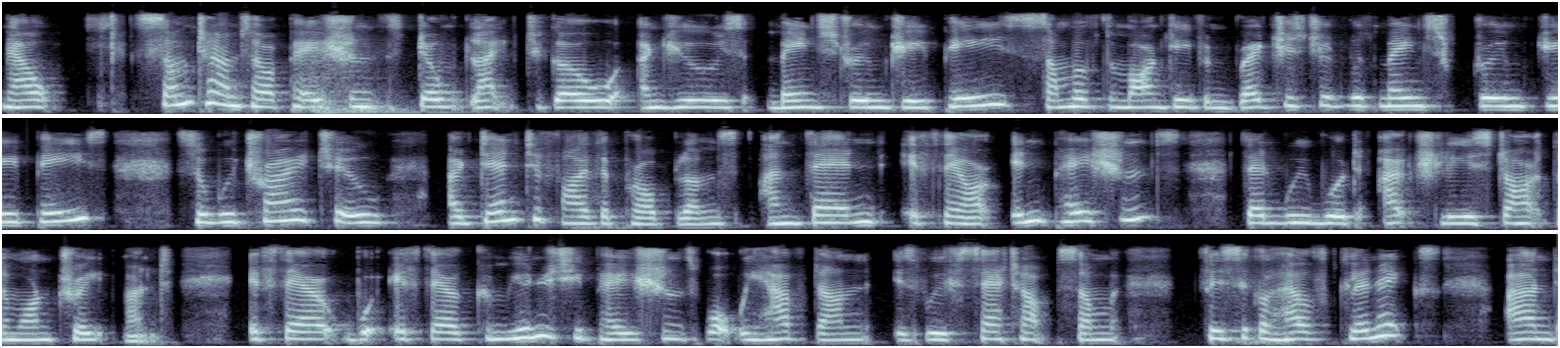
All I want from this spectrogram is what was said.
Now, sometimes our patients don't like to go and use mainstream GPs. Some of them aren't even registered with mainstream GPs. So we try to identify the problems and then if they are inpatients, then we would actually start them on treatment. If they're if they're community patients, what we have done is we've set up some physical health clinics, and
